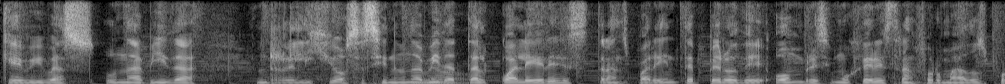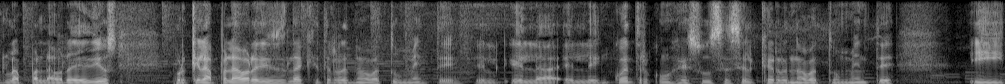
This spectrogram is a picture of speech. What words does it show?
que vivas una vida religiosa, sino una vida tal cual eres, transparente, pero de hombres y mujeres transformados por la palabra de Dios. Porque la palabra de Dios es la que te renueva tu mente. El, el encuentro con Jesús es el que renueva tu mente. Y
